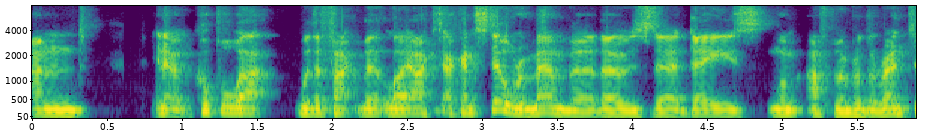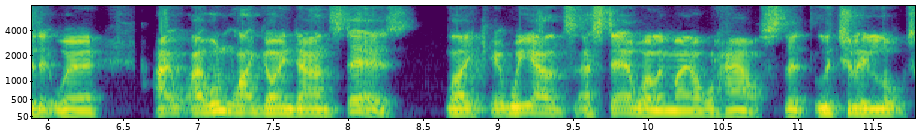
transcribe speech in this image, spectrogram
And you know, a couple that with the fact that like I, I can still remember those uh, days when, after my brother rented it, where I, I wouldn't like going downstairs. Like we had a stairwell in my old house that literally looked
